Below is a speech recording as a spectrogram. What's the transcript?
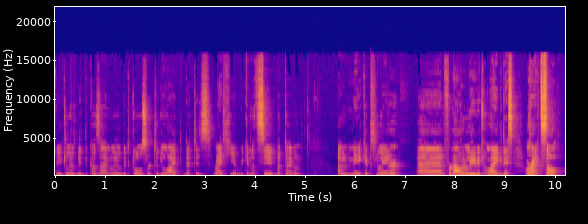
tweak a little bit because I'm a little bit closer to the light that is right here. We cannot see it, but I will I will make it later. And for now, we'll leave it like this. All right, so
